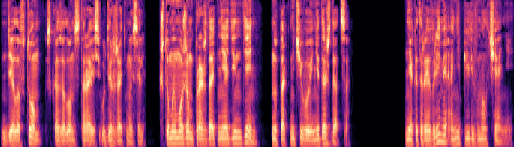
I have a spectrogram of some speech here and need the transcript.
«Дело в том», — сказал он, стараясь удержать мысль, «что мы можем прождать не один день, но так ничего и не дождаться». Некоторое время они пили в молчании.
